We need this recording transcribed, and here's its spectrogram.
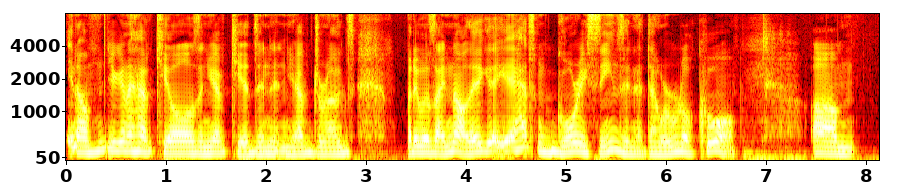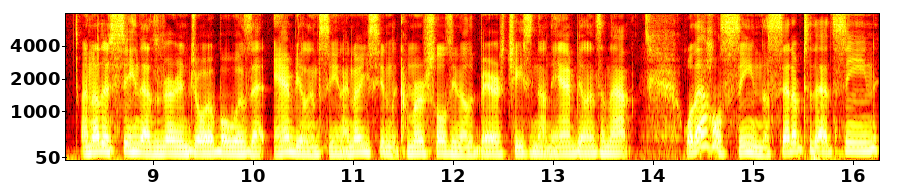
you know, you're going to have kills and you have kids in it and you have drugs. But it was like, no, they, they had some gory scenes in it that were real cool. Um, Another scene that's very enjoyable was that ambulance scene. I know you see it in the commercials, you know, the bears chasing down the ambulance and that. Well, that whole scene, the setup to that scene,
